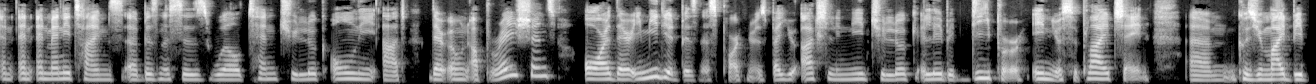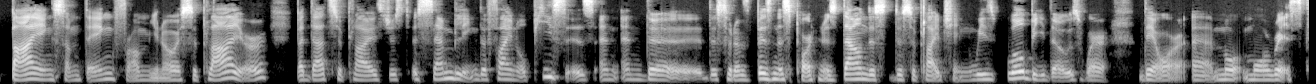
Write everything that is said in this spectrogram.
and, and, and many times uh, businesses will tend to look only at their own operations or their immediate business partners, but you actually need to look a little bit deeper in your supply chain because um, you might be buying something from you know a supplier, but that supplier is just assembling the final pieces, and and the the sort of business partners down the, the supply chain we, will be those where there are uh, more more risk.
